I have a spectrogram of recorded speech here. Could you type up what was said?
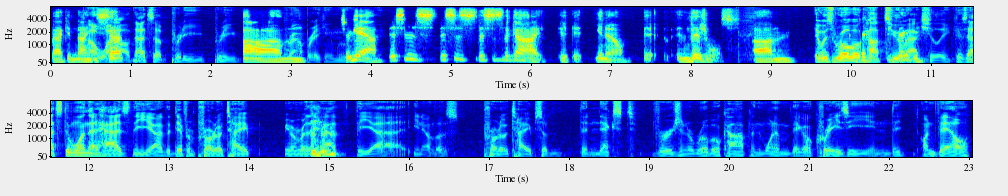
back in '97. Oh wow, that's a pretty pretty Um, groundbreaking movie. so yeah, this is this is this is the guy. It, it- you know, it, in visuals. Um, it was RoboCop two actually, because that's the one that has the uh, the different prototype. You remember they Mhm. have the uh, you know those prototypes of the next version of RoboCop, and one of them they go crazy and they unveil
